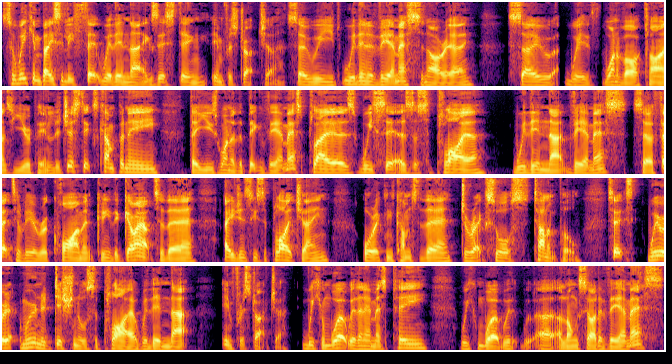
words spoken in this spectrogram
So we can basically fit within that existing infrastructure. So we within a VMS scenario, so with one of our clients, a European logistics company, they use one of the big VMS players. We sit as a supplier within that VMS. So effectively, a requirement can either go out to their agency supply chain or it can come to their direct source talent pool. So we're we're an additional supplier within that infrastructure. We can work with an MSP, we can work with uh, alongside a VMS.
